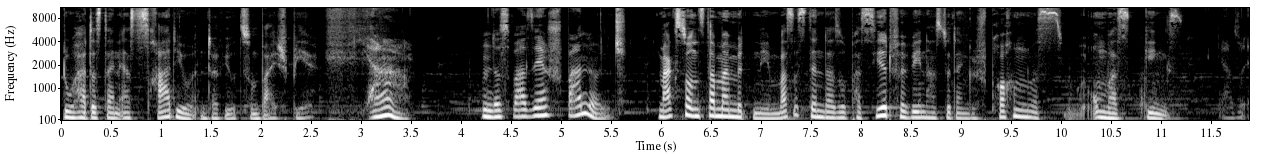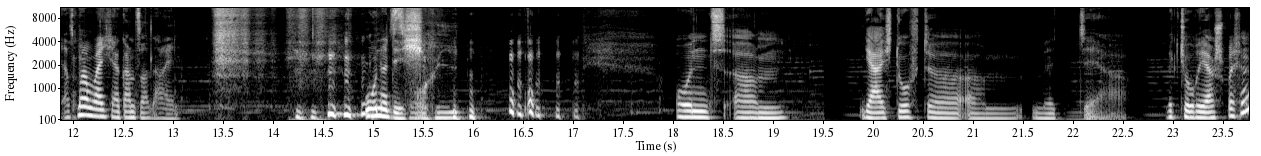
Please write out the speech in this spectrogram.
Du hattest dein erstes Radiointerview zum Beispiel. Ja, und das war sehr spannend. Magst du uns da mal mitnehmen? Was ist denn da so passiert? Für wen hast du denn gesprochen? Was, um was ging's? Ja, also erstmal war ich ja ganz allein. Ohne dich. Sorry. Und ähm, ja, ich durfte ähm, mit der Victoria sprechen,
